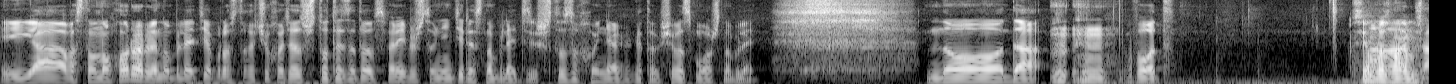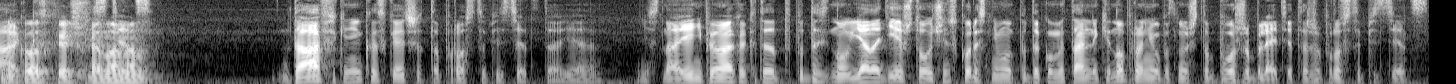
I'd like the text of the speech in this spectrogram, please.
И я в основном хорроры, но, блядь, я просто хочу хоть что-то из этого посмотреть, потому что мне интересно, блядь, что за хуйня, как это вообще возможно, блядь. Но, да, вот. Все мы а, знаем, что Николас Кейдж феномен. Да, Николас Кейдж это просто пиздец, да, я не знаю, я не понимаю, как это, ну, я надеюсь, что очень скоро снимут документальное кино про него, потому что, боже, блядь, это же просто пиздец.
